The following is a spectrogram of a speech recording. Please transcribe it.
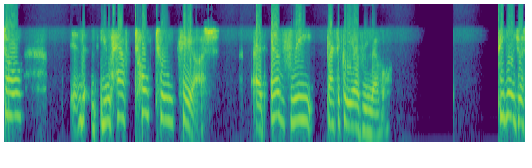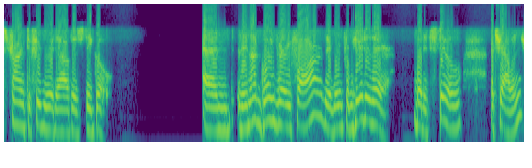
So you have total chaos at every, practically every level. People are just trying to figure it out as they go. And they're not going very far. They're going from here to there. But it's still a challenge.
